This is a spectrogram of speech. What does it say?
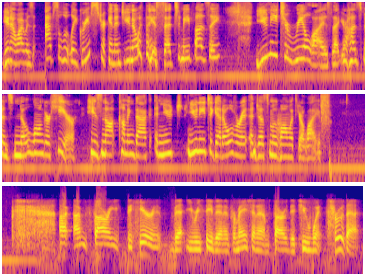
you know, I was absolutely grief stricken. And do you know what they said to me, Fuzzy? You need to realize that your husband's no longer here. He's not coming back, and you you need to get over it and just move on with your life. I, I'm sorry to hear that you received that information, and I'm sorry that you went through that.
